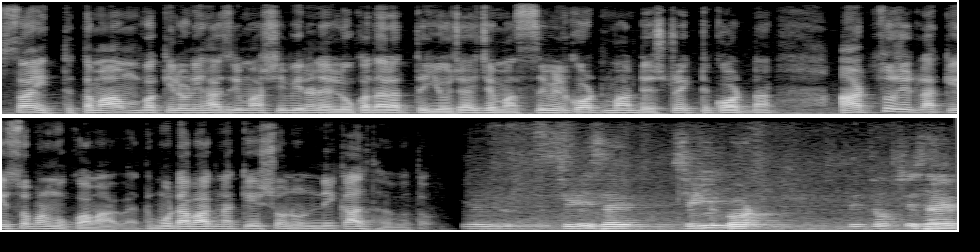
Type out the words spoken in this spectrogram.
સહિત તમામ વકીલોની હાજરીમાં શિબિર અને લોક અદાલત યોજાઈ જેમાં સિવિલ કોર્ટમાં ડિસ્ટ્રિક્ટ કોર્ટના આઠસો જેટલા કેસો પણ મૂકવામાં આવ્યા હતા. મોટાભાગના કેસોનો નિકાલ થયો હતો. સીડી સાહેબ સીડી કોર્ટ શ્રી ચોકસી સાહેબ.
